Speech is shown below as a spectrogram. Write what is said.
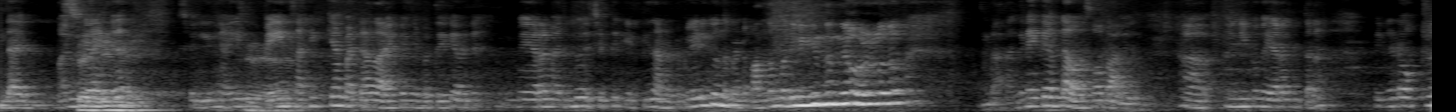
ഇതായിരുന്നു ഭയങ്കരമായിട്ട് ശല്യമായി. പെയിൻ സഹിക്കാൻ പറ്റാതായി കഴിഞ്ഞപ്പോഴത്തേക്ക് അവർ വേറെ മരുന്ന് വെച്ചിട്ട് കെട്ടിയതാണ് കേട്ടോ. പേടിക്കൊന്നും വേണ്ട. പന്തം വീഴുന്നേ ഉള്ളൂ. അതങ്ങനെയൊക്കെ ഉണ്ടാവും സ്വാഭാവികം ഇനിയിപ്പോൾ വേറെ കുത്തണം. പിന്നെ ഡോക്ടർ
